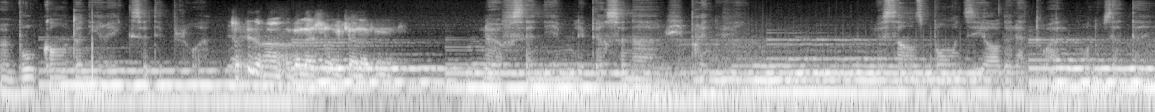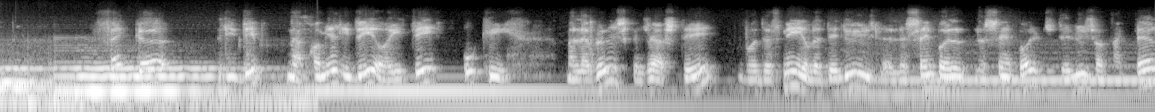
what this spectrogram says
un beau conte onirique se déploie. Tout est en relation avec la. L'œuvre s'anime, les personnages prennent vie. Le sens bondit hors de la toile pour nous atteindre. Fait que l'idée, ma première idée a été OK, ma laveuse que j'ai achetée va devenir le déluge, le, le symbole, le symbole du déluge en tant que tel.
